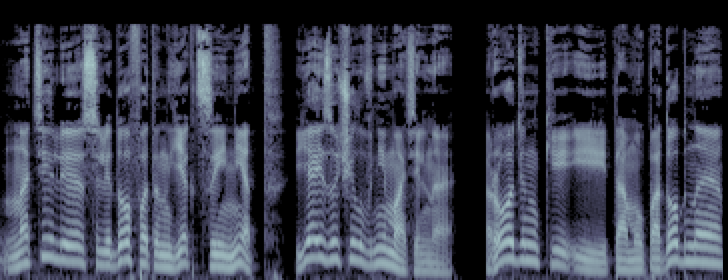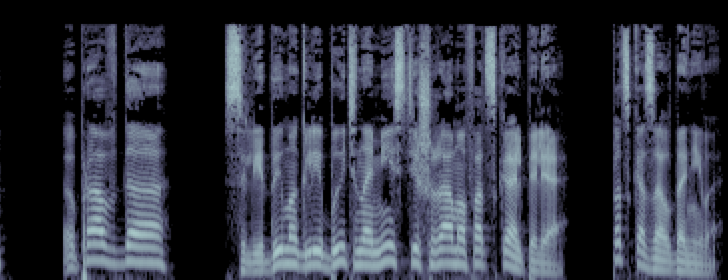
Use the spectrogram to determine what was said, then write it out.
На теле следов от инъекции нет. Я изучил внимательно. Родинки и тому подобное. Правда, следы могли быть на месте шрамов от скальпеля, подсказал Данила.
